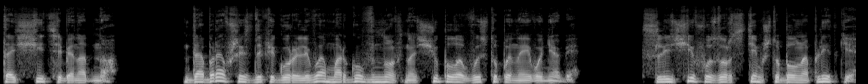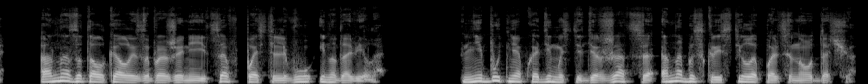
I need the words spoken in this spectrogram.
тащить себя на дно. Добравшись до фигуры льва, Марго вновь нащупала выступы на его небе. Сличив узор с тем, что был на плитке, она затолкала изображение яйца в пасть льву и надавила. Не будь необходимости держаться, она бы скрестила пальцы на удачу.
